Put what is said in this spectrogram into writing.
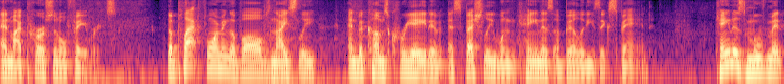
and my personal favorites. The platforming evolves nicely, and becomes creative, especially when Kena's abilities expand. Kena's movement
